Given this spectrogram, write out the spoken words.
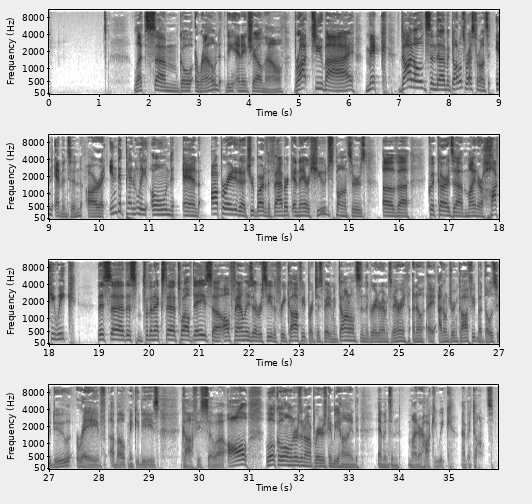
Let's um, go around the NHL now. Brought to you by McDonald's. And uh, McDonald's restaurants in Edmonton are uh, independently owned and operated, a true part of the fabric, and they are huge sponsors of uh, Quikcard's uh, Minor Hockey Week this uh, this for the next uh, 12 days. Uh, all families have received the free coffee. Participate in McDonald's in the Greater Edmonton area. I know I, I don't drink coffee, but those who do rave about Mickey D's coffee. So uh, all local owners and operators can be behind Edmonton Minor Hockey Week at McDonald's.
